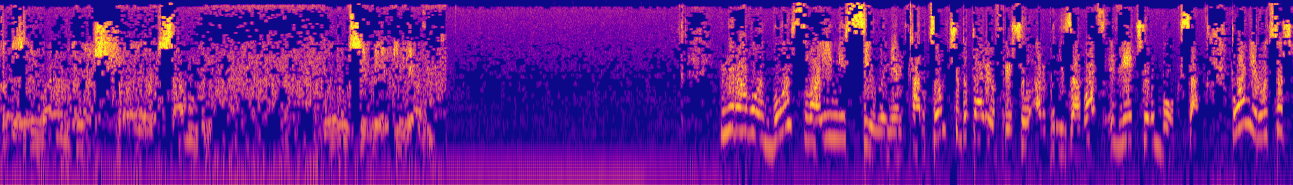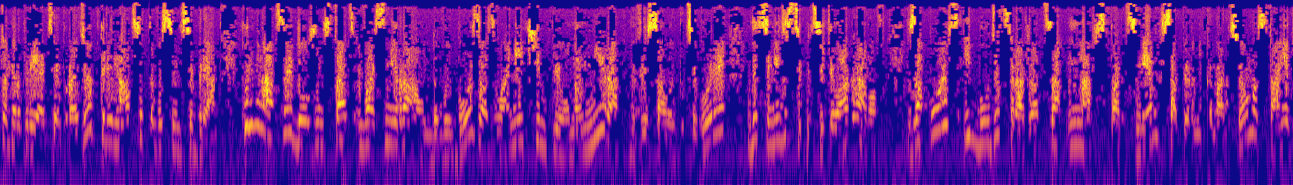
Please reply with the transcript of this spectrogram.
подозреваемый наш сам вырыл себе и яму. Мировой бой своими силами. Артем Чеботарев решил организовать вечер бокса. Планируется, что мероприятие пройдет 13 сентября. Кульминацией должен стать восьмираундовый бой за звание чемпиона мира в весовой категории до 75 килограммов. За пояс и будет сражаться наш спортсмен. Соперником Артема станет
